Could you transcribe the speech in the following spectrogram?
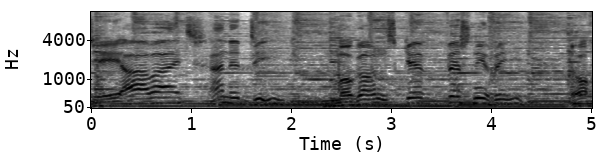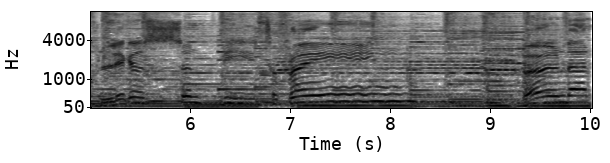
Die Arbeit an der Dieb mag uns gewiss nie rieb, doch Ligges sind wie zufrieden dat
